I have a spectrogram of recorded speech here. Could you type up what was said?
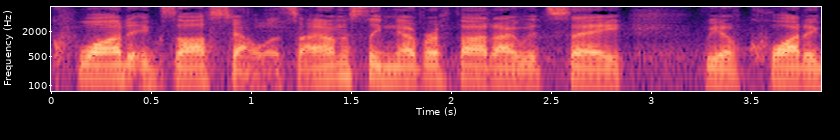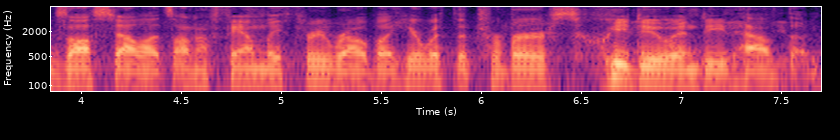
quad exhaust outlets. I honestly never thought I would say we have quad exhaust outlets on a family three row, but here with the Traverse, we do indeed have them.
